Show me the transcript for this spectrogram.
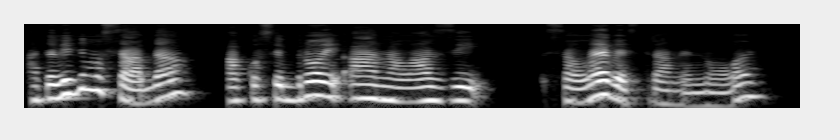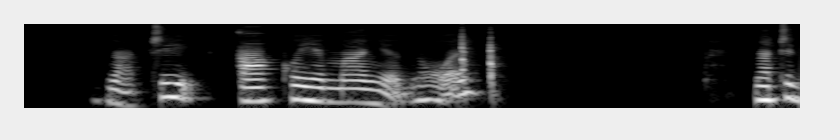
A da vidimo sada, ako se broj a nalazi sa leve strane nule, znači ako je manje od nule, znači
